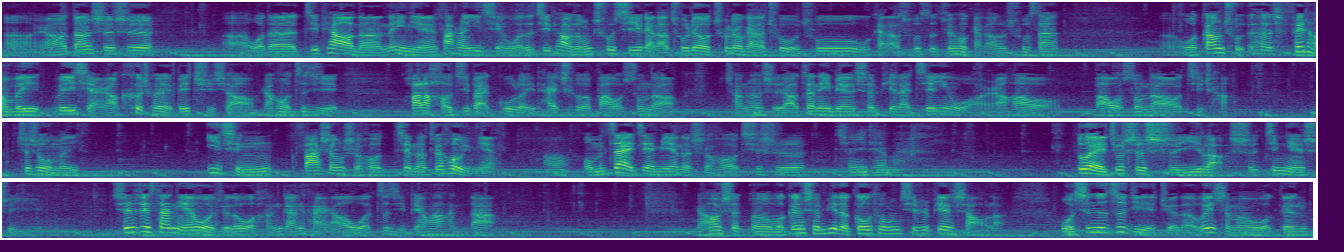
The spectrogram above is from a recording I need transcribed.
啊、然后当时是，呃，我的机票呢，那一年发生疫情，我的机票从初七改到初六，初六改到初五，初五改到初四，最后改到了初三。我刚出呃非常危危险，然后客车也被取消，然后我自己花了好几百雇了一台车把我送到长春市，然后在那边审批来接应我，然后把我送到机场。这是我们疫情发生时候见的最后一面。啊，我们再见面的时候，其实前几天吧。对，就是十一了，十今年十一。其实这三年，我觉得我很感慨，然后我自己变化很大。然后神呃，我跟神 P 的沟通其实变少了。我甚至自己也觉得，为什么我跟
